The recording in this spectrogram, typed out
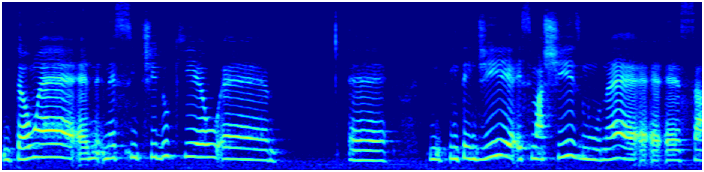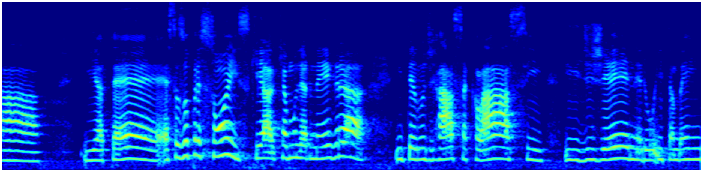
Então, é, é nesse sentido que eu é, é, entendi esse machismo, né, é, é, essa e até essas opressões que a, que a mulher negra em termos de raça, classe e de gênero e também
